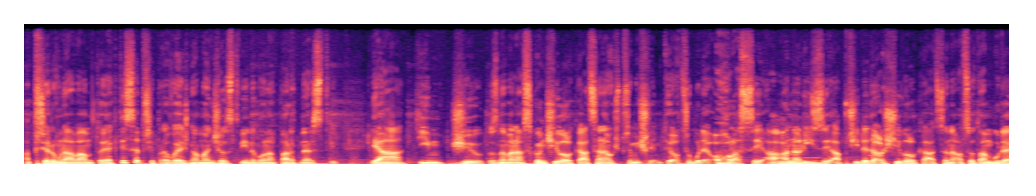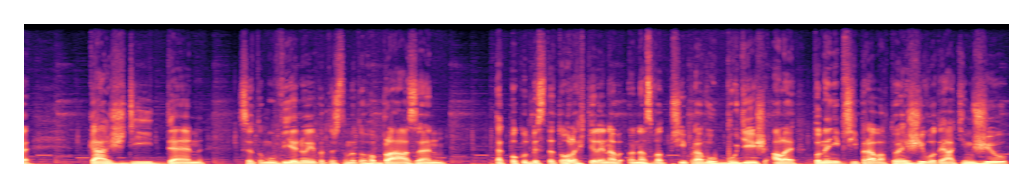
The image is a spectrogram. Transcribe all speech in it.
A přirovnávám to, jak ty se připravuješ na manželství nebo na partnerství. Já tím žiju. To znamená, skončí velká cena, už přemýšlím, ty, co bude ohlasy a hmm. analýzy a přijde další velká cena a co tam bude. Každý den se tomu věnuji, protože jsem do toho blázen tak pokud byste tohle chtěli nazvat přípravou budiš, ale to není příprava, to je život. Já tím žiju,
